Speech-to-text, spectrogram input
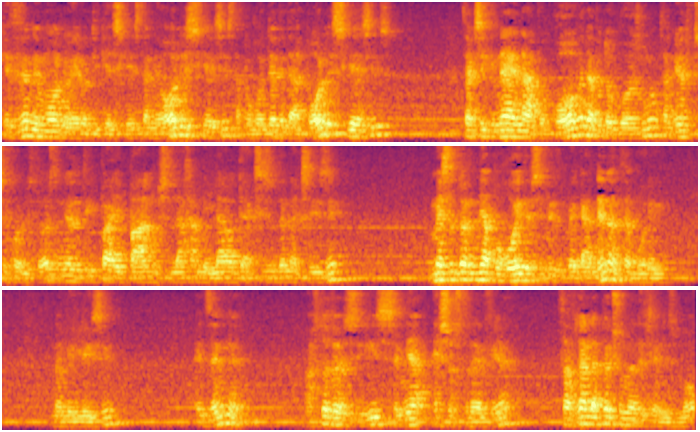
Και δεν είναι μόνο οι ερωτικές σχέσεις, θα είναι όλες οι σχέσεις, θα απογοητεύεται από όλες τις σχέσεις. Θα ξεκινάει να αποκόβεται από τον κόσμο, θα νιώθει ξεχωριστός, θα νιώθει ότι πάει πάνω ψηλά, χαμηλά, ότι αξίζει, δεν αξίζει. Μέσα τώρα μια απογοήτευση επειδή με κανέναν δεν θα μπορεί να μιλήσει. Έτσι δεν είναι. Αυτό θα οδηγήσει σε μια εσωστρέφεια, θα βγάλει απ' έξω έναν διευθυνισμό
